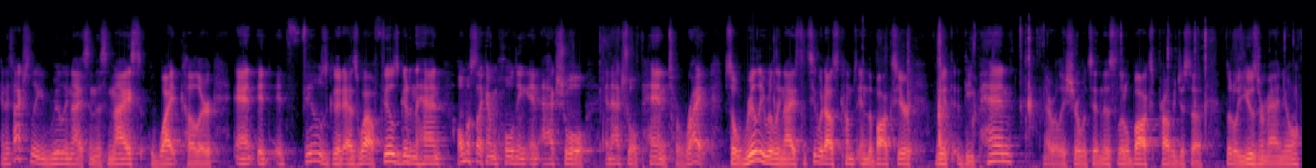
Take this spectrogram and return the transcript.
and it's actually really nice in this nice white color and it, it feels good as well. Feels good in the hand almost like i'm holding an actual an actual pen to write. So really really nice. Let's see what else comes in the box here with the pen. Not really sure what's in this little box. Probably just a little user manual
